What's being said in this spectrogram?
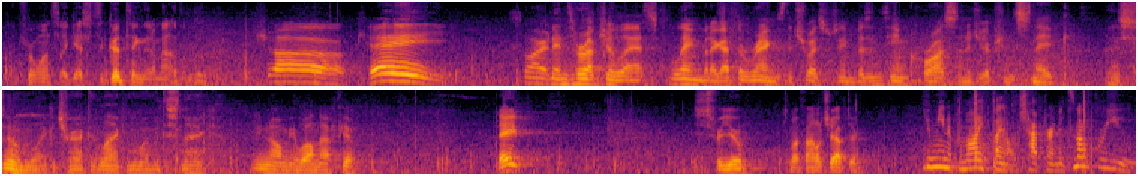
well, for once, I guess it's a good thing that I'm out of the loop. Chuck, hey! Sorry to interrupt your last fling, but I got the rings. The choice between Byzantine cross and Egyptian snake. I assume, like attracted like, and you went with the snake. You know me well, nephew. Nate! This is for you. It's my final chapter. You mean my final chapter, and it's not for you.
